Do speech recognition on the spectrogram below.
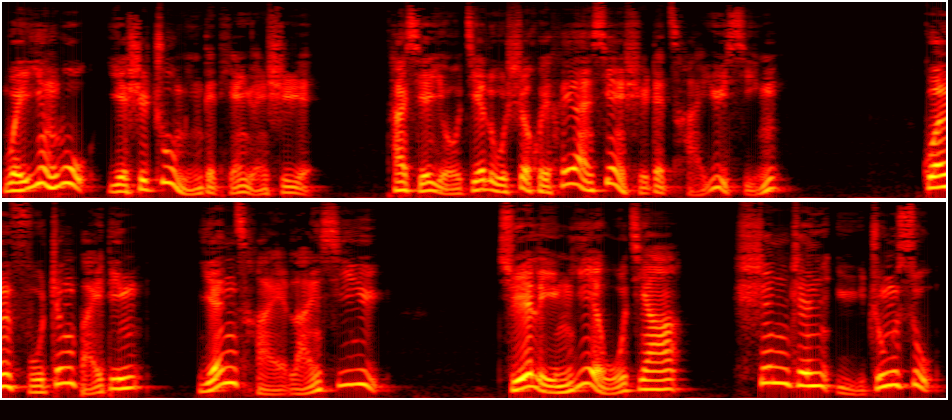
韦应物也是著名的田园诗人，他写有揭露社会黑暗现实的《采玉行》。官府征白丁，严采兰溪玉。绝岭夜无家，深针雨中宿。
